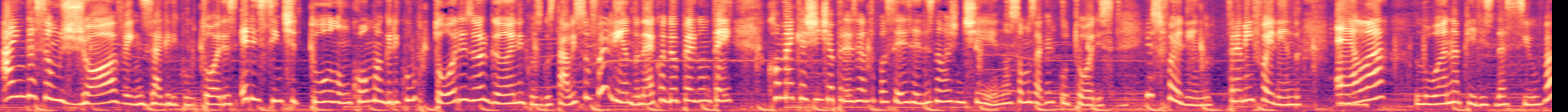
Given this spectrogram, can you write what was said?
Ainda são jovens agricultores, eles se intitulam como agricultores orgânicos, Gustavo. Isso foi lindo, né? Quando eu perguntei como é que a gente apresenta vocês, eles não, a gente, nós somos agricultores. Isso foi lindo. Para mim foi lindo. Ela, Luana Pires da Silva,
